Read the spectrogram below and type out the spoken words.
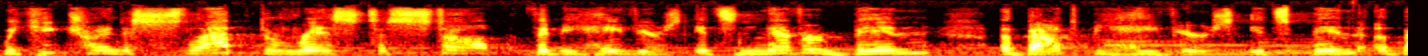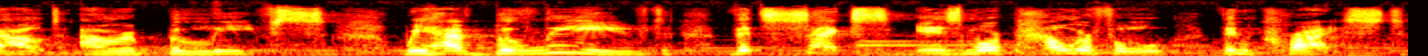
We keep trying to slap the wrist to stop the behaviors. It's never been about behaviors, it's been about our beliefs. We have believed that sex is more powerful than Christ.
